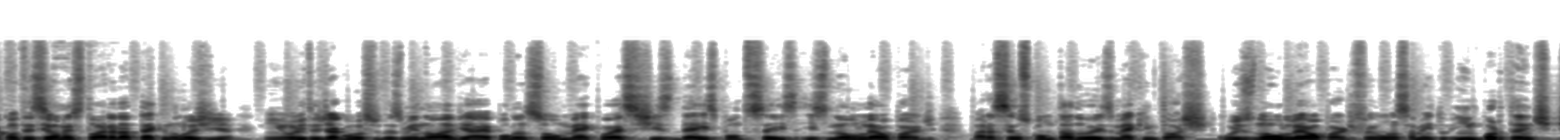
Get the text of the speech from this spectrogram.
Aconteceu na história da tecnologia. Em 8 de agosto de 2009, a Apple lançou o macOS X 10.6 Snow Leopard para seus computadores Macintosh. O Snow Leopard foi um lançamento importante,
